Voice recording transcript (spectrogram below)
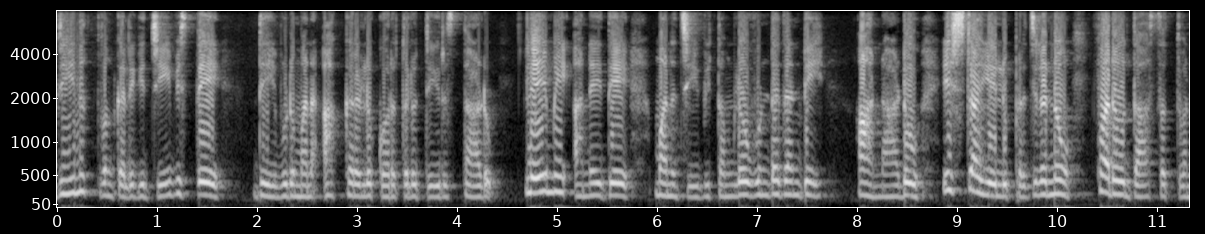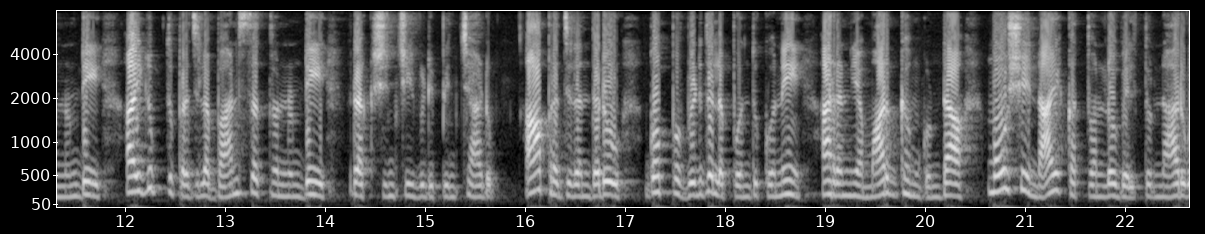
దీనత్వం కలిగి జీవిస్తే దేవుడు మన అక్కరలు కొరతలు తీరుస్తాడు. లేమి అనేదే మన జీవితంలో ఉండదండి. ఆనాడు ఇష్టాయేలు ప్రజలను ఫరో దాసత్వం నుండి ఐగుప్తు ప్రజల బానిసత్వం నుండి రక్షించి విడిపించాడు. ఆ ప్రజలందరూ గొప్ప విడుదల పొందుకొని అరణ్య మార్గం గుండా మోషే నాయకత్వంలో వెళ్తున్నారు.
